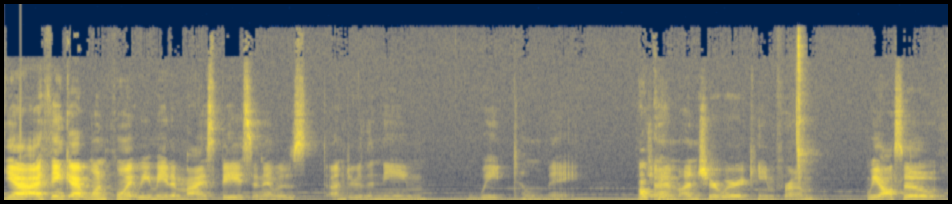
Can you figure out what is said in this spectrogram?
yeah, I think at one point we made a MySpace, and it was under the name Wait Till May, which Okay. I'm unsure where it came from. We also,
